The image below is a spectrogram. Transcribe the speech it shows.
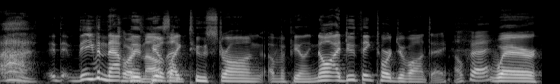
Ah, it, even that feels Melvin? like too strong of a feeling. No, I do think toward Javonte. Okay. Where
